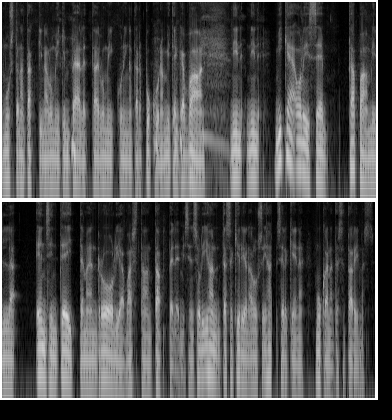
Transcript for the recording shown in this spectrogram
mustana takkina lumikin päälle tai lumikuningatar pukuna, mitenkä vaan. Niin, niin mikä oli se tapa, millä ensin teit tämän roolia vastaan tappelemisen. Se oli ihan tässä kirjan alussa ihan selkeänä mukana tässä tarinassa.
